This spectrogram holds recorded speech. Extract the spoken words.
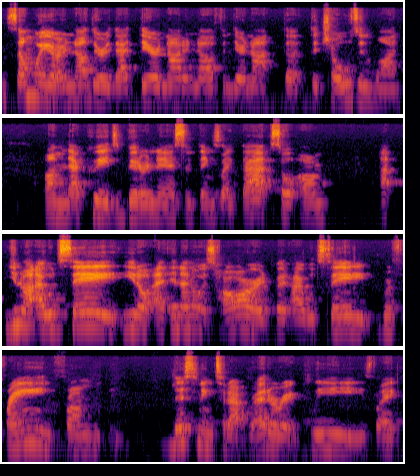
in some way or another that they're not enough and they're not the, the chosen one. Um, that creates bitterness and things like that. So, um, I- you know, I would say, you know, I- and I know it's hard, but I would say refrain from listening to that rhetoric, please. Like,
